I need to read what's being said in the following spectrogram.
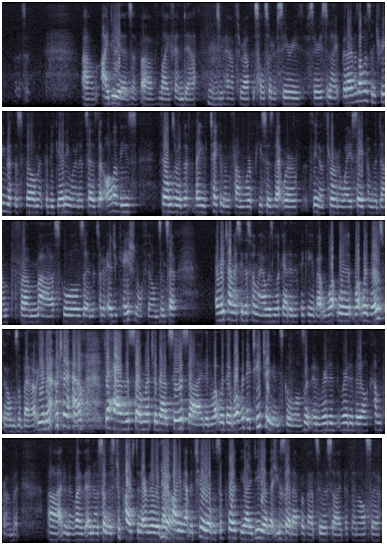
um, ideas of, of life and death, mm -hmm. as you have throughout this whole sort of series, series tonight. But I was always intrigued with this film at the beginning when it says that all of these films were the, that you've taken them from were pieces that were you know thrown away, saved from the dump from uh, schools and sort of educational films. And so every time I see this film, I always look at it and thinking about what were what were those films about? You know, to have to have this so much about suicide and what were they what were they teaching in schools and, and where did where did they all come from? But uh, I don't know. I, I, know. So there's two parts to that, really, about yeah. finding that material to support the idea that sure. you set up about suicide, but then also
